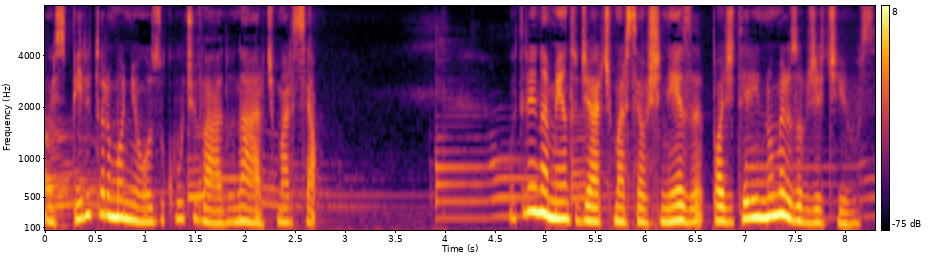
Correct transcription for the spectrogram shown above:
o espírito harmonioso cultivado na arte marcial. O treinamento de arte marcial chinesa pode ter inúmeros objetivos,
